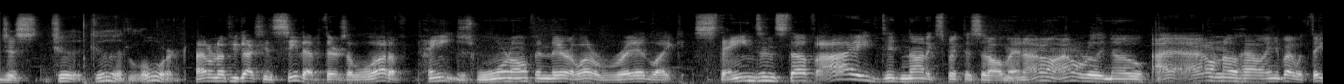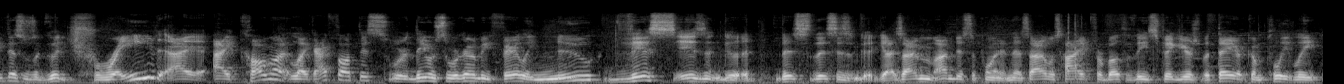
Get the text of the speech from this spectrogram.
just, just, good lord. I don't know if you guys can see that, but there's a lot of paint just worn off in there, a lot of red like stains and stuff. I did not expect this at all, man. I don't I don't really know. I, I don't know how anybody would think this was a good trade. I I call my like I thought this were these were going to be fairly new. This isn't good. This this isn't good, guys. I'm I'm disappointed in this. I was hyped for both of these figures, but they are completely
